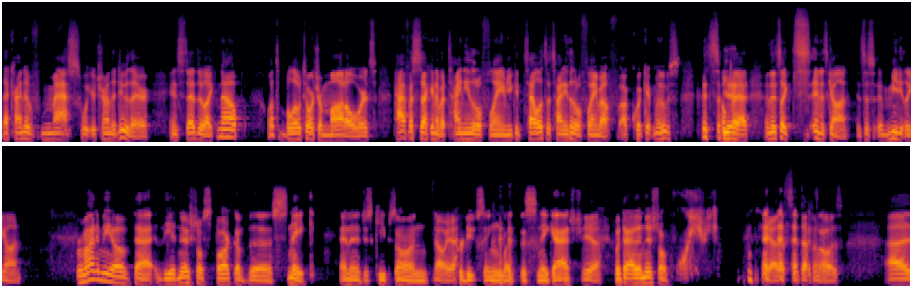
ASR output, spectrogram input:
that kind of masks what you're trying to do there. Instead, they're like, nope. Let's blowtorch a model where it's half a second of a tiny little flame. You can tell it's a tiny little flame how, how quick it moves. It's so Yeah. bad, and it's like, tss, and it's gone. It's just immediately gone. Reminded me of that the initial spark of the snake and then it just keeps on Oh yeah, producing like the snake ash yeah. but that initial yeah, that's it. Definitely all. was. Uh,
